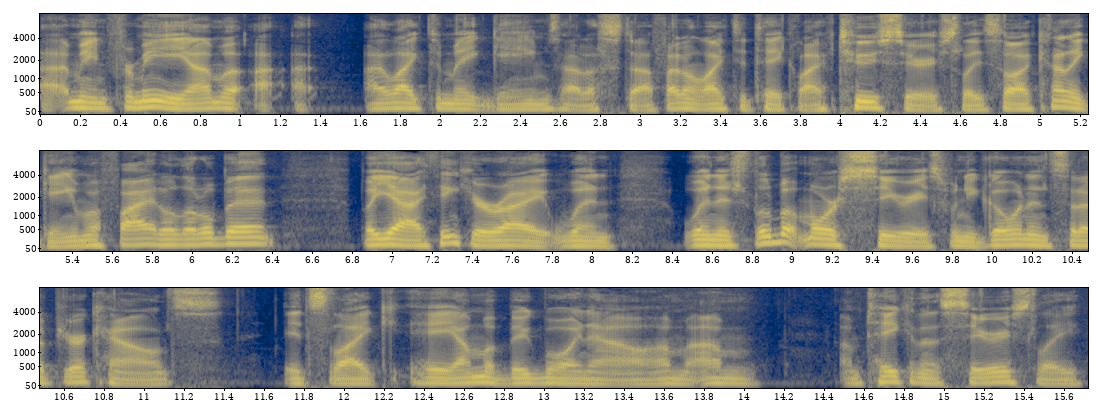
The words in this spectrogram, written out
I mean, for me, I'm a I, I- I like to make games out of stuff. I don't like to take life too seriously, so I kind of gamify it a little bit. But yeah, I think you're right. When when it's a little bit more serious, when you go in and set up your accounts, it's like, hey, I'm a big boy now. I'm I'm I'm taking this seriously.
